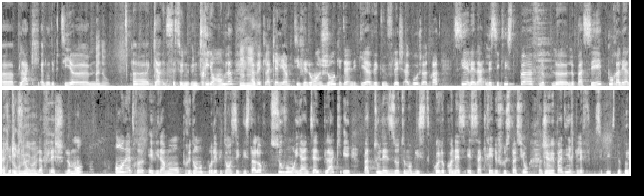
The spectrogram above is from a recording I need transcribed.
euh, plaques, alors des petits euh, Panneau. Euh, c'est une, une triangle Mhm. avec laquelle il y a un petit vélo en jaune qui est indiqué avec une flèche à gauche et à droite. Si elle est là, les cyclistes peuvent le, le- le passer pour aller à la Pour direction tourner, ouais. où la flèche le montre. En être évidemment prudente pour les piétons et cyclistes. Alors souvent il y a une telle plaque et pas tous les automobilistes qu'on le connaissent et ça crée de frustration. Je ne vais pas dire que les cyclistes ne brûlent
